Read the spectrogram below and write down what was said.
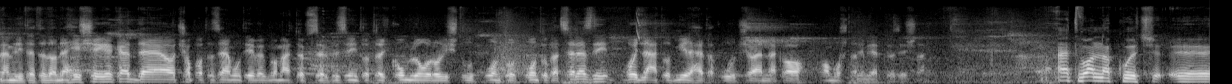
Említetted a nehézségeket, de a csapat az elmúlt években már többször bizonyította, hogy Komlóról is tud pontot, pontokat szerezni. Hogy látod, mi lehet a kulcsa ennek a, a mostani mérkőzésnek? Hát vannak kulcs ö,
